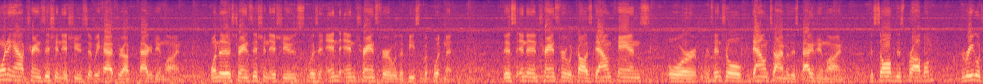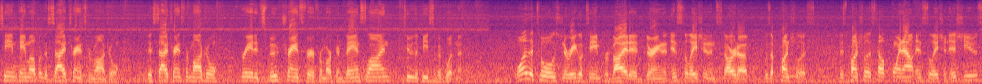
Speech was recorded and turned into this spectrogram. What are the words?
pointing out transition issues that we had throughout the packaging line. One of those transition issues was an end-to-end -end transfer with a piece of equipment. This end-to-end -end transfer would cause down cans or potential downtime of this packaging line. To solve this problem, the Regal team came up with a side transfer module. This side transfer module created smooth transfer from our conveyance line to the piece of equipment. One of the tools the Regal team provided during the installation and startup was a punch list. This punch list helped point out installation issues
